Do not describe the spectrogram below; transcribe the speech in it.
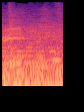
me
